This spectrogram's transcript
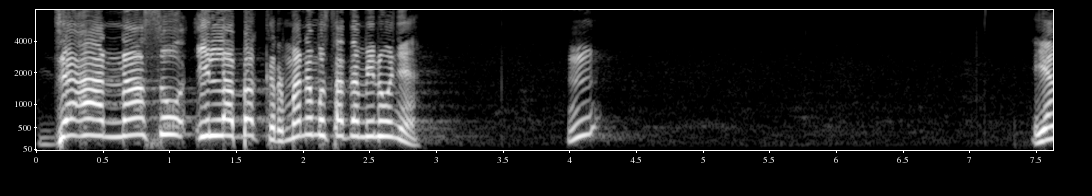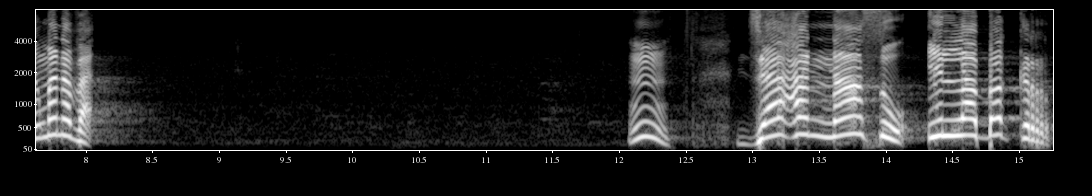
Ja'a nasu illa bakr. Mana mustatna minhunya? Hmm? Yang mana Pak? Hmm. Ja'an nasu illa bakr.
